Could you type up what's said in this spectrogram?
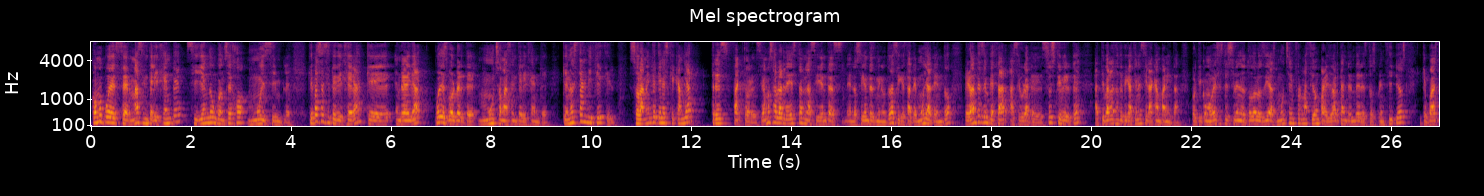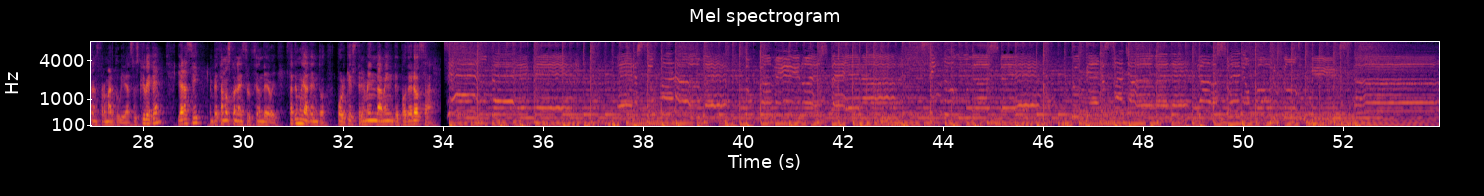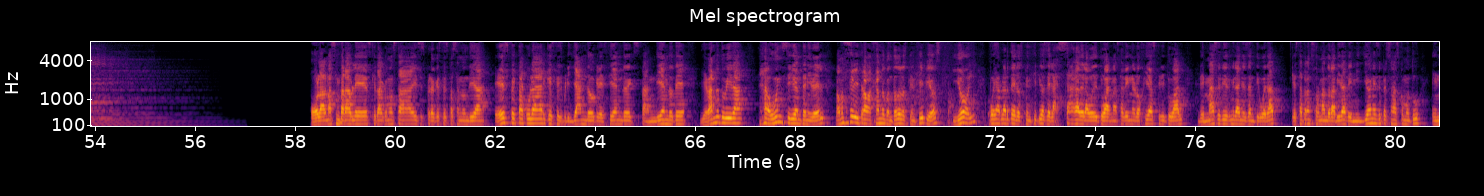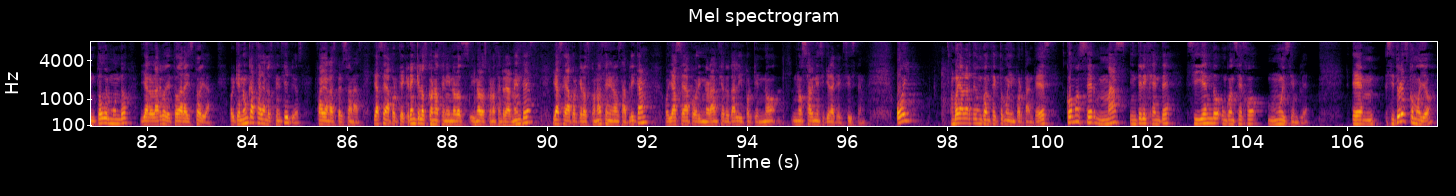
¿Cómo puedes ser más inteligente siguiendo un consejo muy simple? ¿Qué pasa si te dijera que en realidad puedes volverte mucho más inteligente? Que no es tan difícil, solamente tienes que cambiar tres factores. Y vamos a hablar de esto en, los siguientes minutos, así que estate muy atento. Pero antes de empezar, asegúrate de suscribirte, activar las notificaciones y la campanita, porque como ves estoy subiendo todos los días mucha información para ayudarte a entender estos principios y que puedas transformar tu vida. Suscríbete y ahora sí, empezamos con la instrucción de hoy. Estate muy atento, porque es tremendamente poderosa. Hola almas imparables, ¿qué tal? ¿Cómo estáis? Espero que estés pasando un día espectacular, que estés brillando, creciendo, expandiéndote, llevando tu vida a un siguiente nivel. Vamos a seguir trabajando con todos los principios y hoy voy a hablarte de los principios de la saga de la voz de tu alma, esta tecnología espiritual de más de 10.000 años de antigüedad que está transformando la vida de millones de personas como tú en todo el mundo y a lo largo de toda la historia. Porque nunca fallan los principios fallan las personas, ya sea porque creen que los conocen y no los, y no los conocen realmente, ya sea porque los conocen y no los aplican, o ya sea por ignorancia total y porque no, no saben ni siquiera que existen. Hoy voy a hablarte de un concepto muy importante, es cómo ser más inteligente siguiendo un consejo muy simple. Em, si tú eres como yo,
